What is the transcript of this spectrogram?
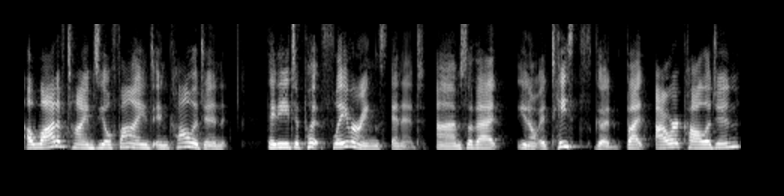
a lot of times you'll find in collagen, they need to put flavorings in it um, so that, you know, it tastes good. But our collagen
